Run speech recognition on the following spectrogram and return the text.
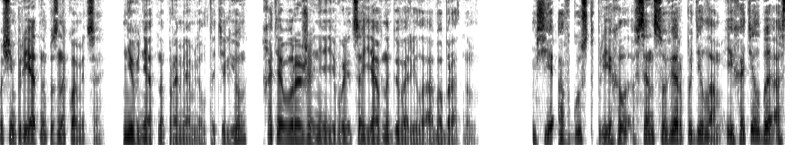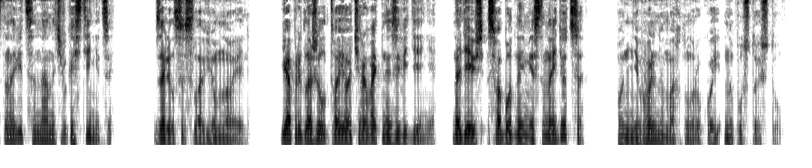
«Очень приятно познакомиться», — невнятно промямлил Татильон, хотя выражение его лица явно говорило об обратном. «Мсье Август приехал в Сен-Совер по делам и хотел бы остановиться на ночь в гостинице», — залился соловьем Ноэль. «Я предложил твое очаровательное заведение. Надеюсь, свободное место найдется?» Он невольно махнул рукой на пустой стул.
